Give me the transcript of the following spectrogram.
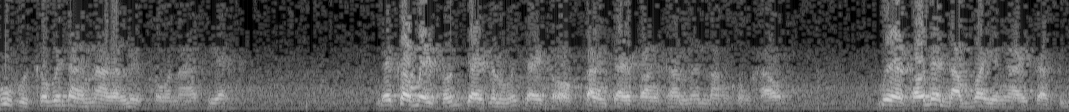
ผู้ฝึกเขาไม่นั่งหน้าแล้วเลิกภาวนาเสียแล้วก็ไม่สนใจกระลุใจก็ออกตั้งใจฟังคำแนะนำของเขา เมื่อเขาแนะนำว่ายังไงตัดสิน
